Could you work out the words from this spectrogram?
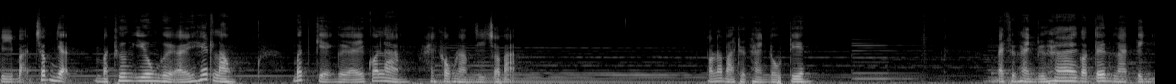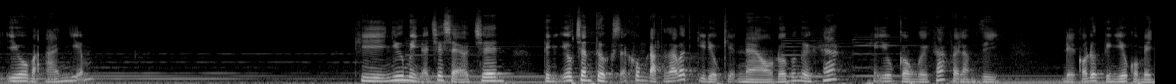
vì bạn chấp nhận và thương yêu người ấy hết lòng, bất kể người ấy có làm hay không làm gì cho bạn. Đó là bài thực hành đầu tiên. Bài thực hành thứ hai có tên là tình yêu và ái nhiễm. Thì như mình đã chia sẻ ở trên tình yêu chân thực sẽ không đặt ra bất kỳ điều kiện nào đối với người khác hay yêu cầu người khác phải làm gì để có được tình yêu của mình.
